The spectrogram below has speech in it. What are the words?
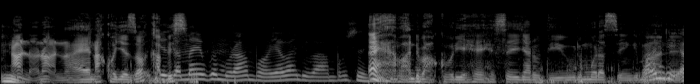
nana nana nakogezaho ugeze kabisa. amahirwe muramboye abandi bambuze. Eh, abandi bakuburiye hehe se nyarudi urimo urasenga imana.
